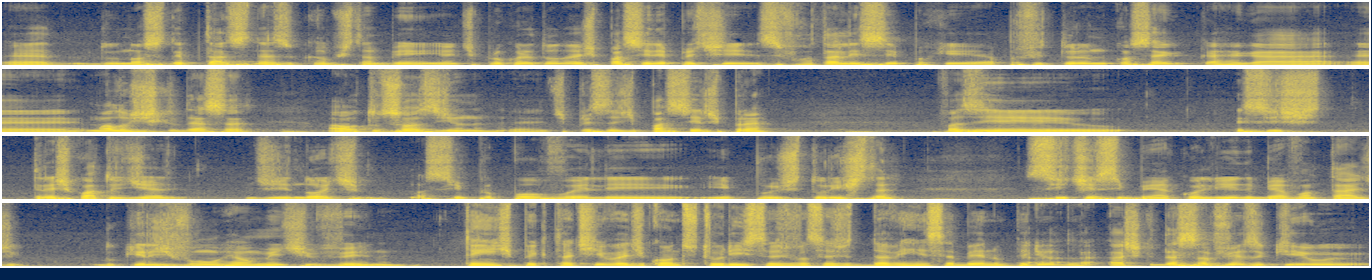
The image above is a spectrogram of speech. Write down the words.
É, do nosso deputado Sinésio Campos também, e a gente procura todas as parcerias para a gente se fortalecer, porque a prefeitura não consegue carregar é, uma logística dessa alto sozinho, né? A gente precisa de parceiros para fazer esses três, quatro dias de noite, assim, para o povo ele ir para os turistas sentir-se bem acolhido, bem à vontade do que eles vão realmente ver, né? Tem expectativa de quantos turistas vocês devem receber no período? A, acho que dessa vez aqui eu,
